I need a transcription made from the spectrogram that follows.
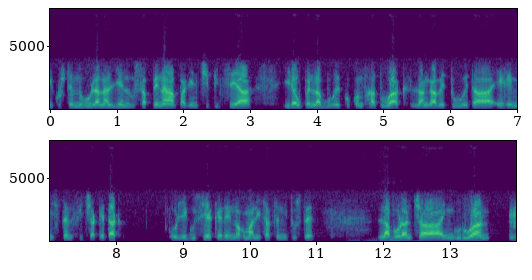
ikusten dugu lanaldien luzapena, pagen txipitzea, iraupen labureko kontratuak, langabetu eta erremisten fitxaketak, hori eguziek ere normalizatzen dituzte. Laborantza inguruan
